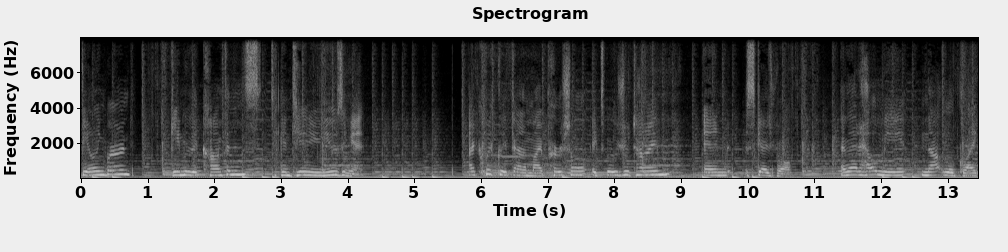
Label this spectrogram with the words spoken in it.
feeling burned gave me the confidence to continue using it. I quickly found my personal exposure time and schedule, and that helped me not look like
